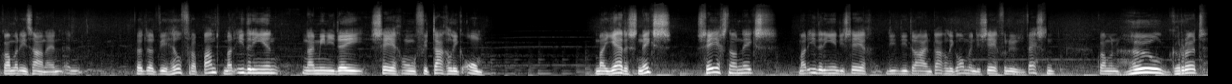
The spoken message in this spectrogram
kwam er iets aan. En, en dat, dat weer heel frappant. Maar iedereen, naar mijn idee, zegt ongeveer tegelijk om. Maar jij is niks, zegt nog niks. Maar iedereen die, zegt, die, die draait hem tegelijk om en die zegt vanuit het westen kwam een heel grut,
